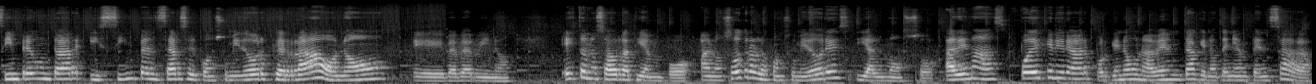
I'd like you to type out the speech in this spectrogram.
sin preguntar y sin pensar si el consumidor querrá o no eh, beber vino. Esto nos ahorra tiempo a nosotros los consumidores y al mozo. Además, puede generar, ¿por qué no?, una venta que no tenían pensada,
